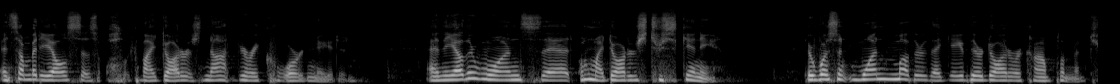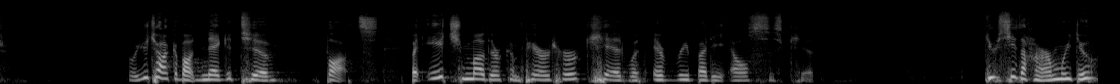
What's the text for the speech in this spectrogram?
And somebody else says, Oh, look, my daughter's not very coordinated. And the other one said, Oh, my daughter's too skinny. There wasn't one mother that gave their daughter a compliment. So you talk about negative thoughts, but each mother compared her kid with everybody else's kid. Do you see the harm we do?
